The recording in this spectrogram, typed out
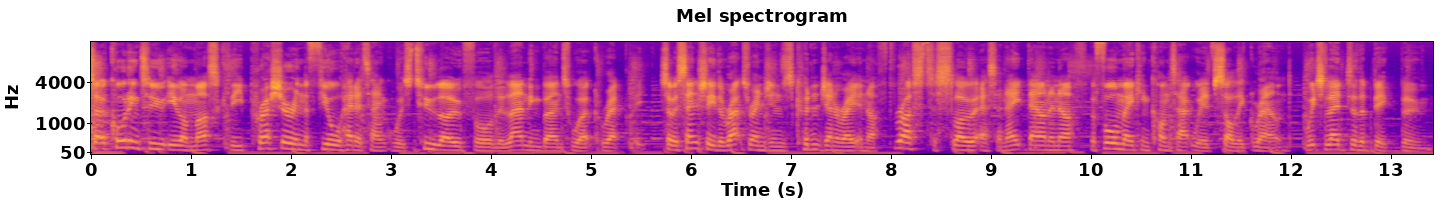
So according to Elon Musk, the pressure in the fuel header tank was too low for the landing burn to work correctly. So essentially the Raptor engines couldn't generate enough thrust to slow SN8 down enough before making contact with solid ground, which led to the big boom.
